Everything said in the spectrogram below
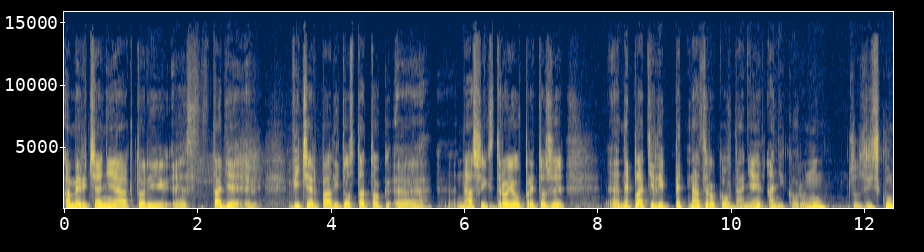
Američania, ktorí e, stade e, vyčerpali dostatok e, našich zdrojov, pretože e, neplatili 15 rokov dane ani korunu zo zisku,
